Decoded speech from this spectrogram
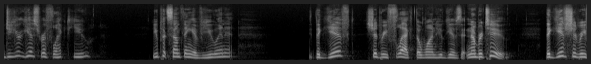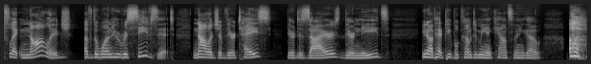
Do your gifts reflect you? You put something of you in it? The gift should reflect the one who gives it. Number two, the gift should reflect knowledge of the one who receives it knowledge of their tastes, their desires, their needs. You know, I've had people come to me in counseling and go, oh,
